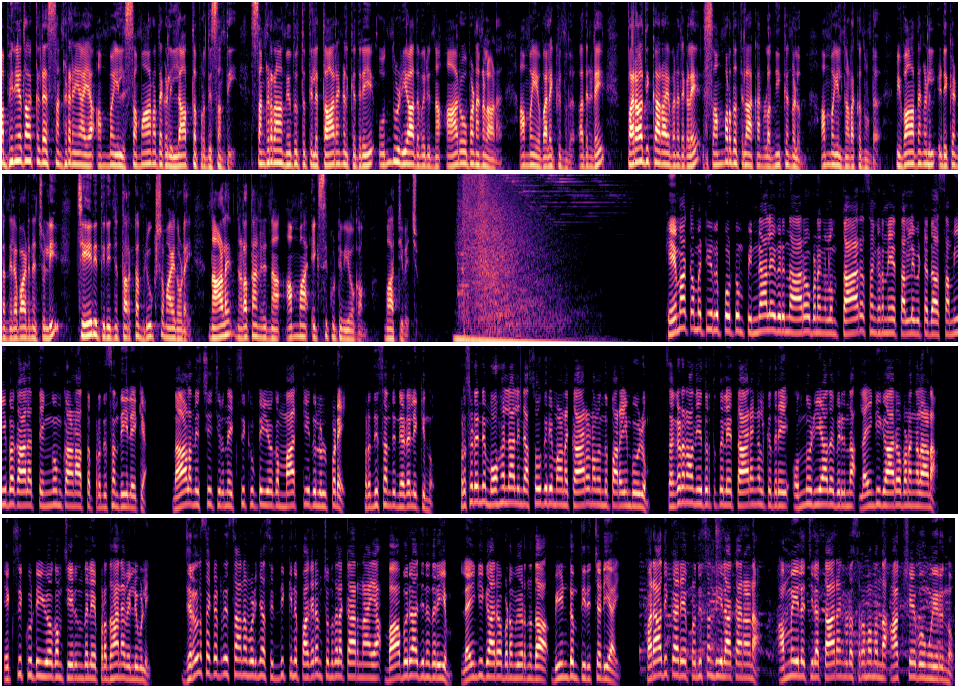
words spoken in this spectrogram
അഭിനേതാക്കളുടെ സംഘടനയായ അമ്മയിൽ സമാനതകളില്ലാത്ത പ്രതിസന്ധി. സംഘടനാ നേതൃത്വത്തിലെ താരങ്ങൾക്കെതിരെ ഒന്നൊഴിയാതെ വരുന്ന ആരോപണങ്ങളാണ് അമ്മയെ വലയ്ക്കുന്നത്. അതിനിടെ പരാതിക്കാരായ വനിതകളെ സമ്മർദ്ദത്തിലാക്കാനുള്ള നീക്കങ്ങളും അമ്മയിൽ നടക്കുന്നുണ്ട്. വിവാദങ്ങളിൽ എടുക്കേണ്ട നിലപാടിനെ ചൊല്ലി ചേരി തിരിഞ്ഞ് തർക്കം രൂക്ഷമായതോടെ നാളെ നടത്താനിരുന്ന അമ്മ എക്സിക്യൂട്ടീവ് യോഗം മാറ്റിവെച്ചു. ഹേമ കമ്മിറ്റി റിപ്പോർട്ടും പിന്നാലെ വരുന്ന ആരോപണങ്ങളും താരസംഘടനയെ തള്ളിവിട്ടത് സമീപകാലത്തെങ്ങും കാണാത്ത പ്രതിസന്ധിയിലേക്ക്. നാളെ നിശ്ചയിച്ചിരുന്ന എക്സിക്യൂട്ടീവ് യോഗം മാറ്റിയതിലുൾപ്പെടെ പ്രതിസന്ധി നിഴലിക്കുന്നു. പ്രസിഡന്റ് മോഹൻലാലിന്റെ അസൗകര്യമാണ് കാരണമെന്ന് പറയുമ്പോഴും സംഘടനാ നേതൃത്വത്തിലെ താരങ്ങൾക്കെതിരെ ഒന്നൊഴിയാതെ വരുന്ന ലൈംഗിക ആരോപണങ്ങളാണ് എക്സിക്യൂട്ടീവ് യോഗം ചേരുന്നതിലെ പ്രധാന വെല്ലുവിളി. ജനറൽ സെക്രട്ടറി സ്ഥാനം ഒഴിഞ്ഞ സിദ്ദിഖിന് പകരം ചുമതലക്കാരനായ ബാബുരാജിനെതിരെയും ലൈംഗികാരോപണം ഉയർന്നത് വീണ്ടും തിരിച്ചടിയായി. പരാതിക്കാരെ പ്രതിസന്ധിയിലാക്കാനാണ് അമ്മയിലെ ചില താരങ്ങളുടെ ശ്രമമെന്ന ആക്ഷേപവും ഉയരുന്നു.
